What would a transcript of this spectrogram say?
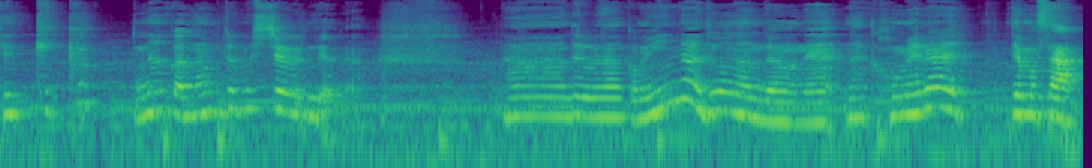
で結局なんか何でもしちゃうんだよね。あーでもなんかみんなはどうなんだろうね。なんか褒められてもさ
